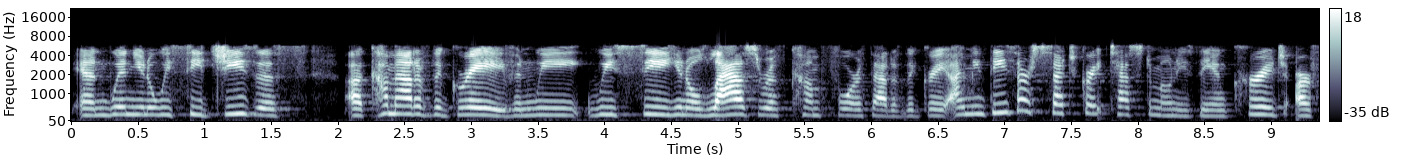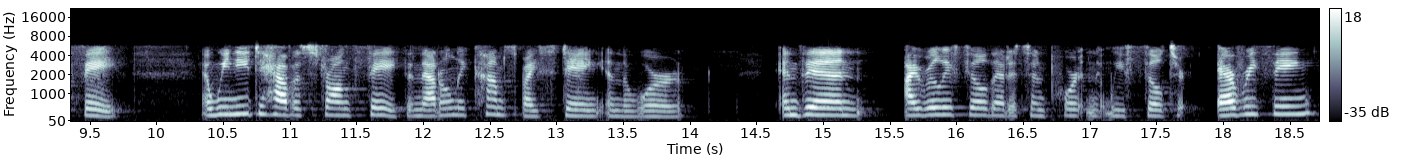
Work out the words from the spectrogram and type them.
and when, you know, we see Jesus uh, come out of the grave and we, we see, you know, Lazarus come forth out of the grave. I mean, these are such great testimonies. They encourage our faith. And we need to have a strong faith, and that only comes by staying in the Word. And then I really feel that it's important that we filter everything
